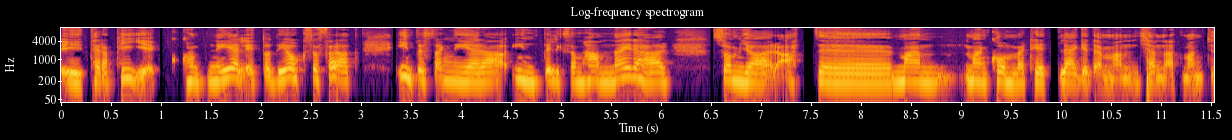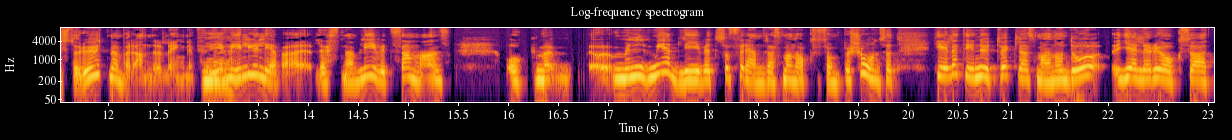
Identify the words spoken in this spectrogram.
i terapi kontinuerligt och det är också för att inte stagnera, inte liksom hamna i det här som gör att eh, man, man kommer till ett läge där man känner att man inte står ut med varandra längre. För vi vill ju leva resten av livet tillsammans. Och med, med, livet så förändras man också som person. Så hela tiden utvecklas man och då gäller det också att,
